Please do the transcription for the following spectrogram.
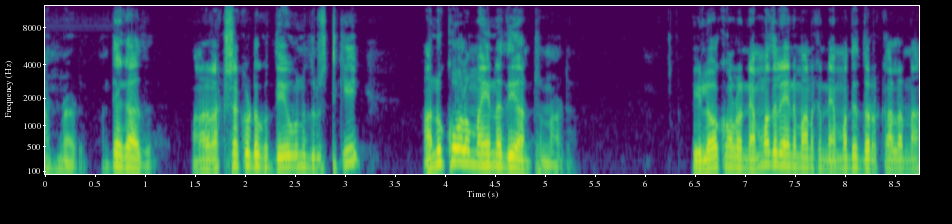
అంటున్నాడు. అంతేకాదు మన రక్షకుడుకు దేవుని దృష్టికి అనుకూలమైనది అంటున్నాడు. ఈ లోకంలో నెమ్మది లేని మనకు నెమ్మది దొరకాలన్నా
